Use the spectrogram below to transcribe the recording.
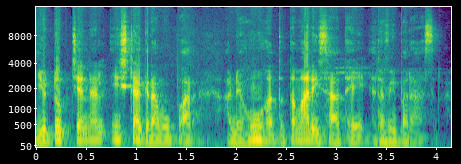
YouTube channel Instagram ઉપર અને હું હતો તમારી સાથે રવિ બરાસરા.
